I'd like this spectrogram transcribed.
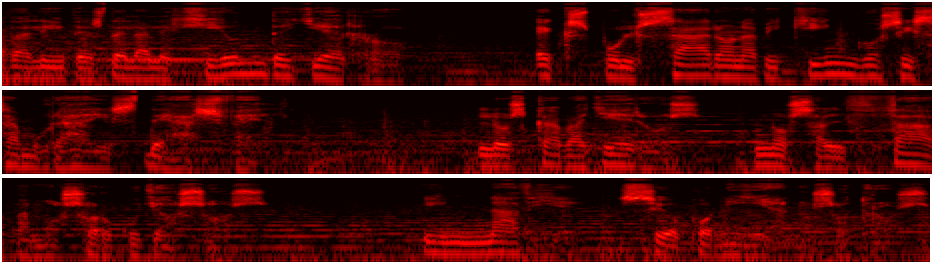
adalides de la Legión de Hierro expulsaron a vikingos y samuráis de Ashfeld. Los caballeros nos alzábamos orgullosos y nadie se oponía a nosotros.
